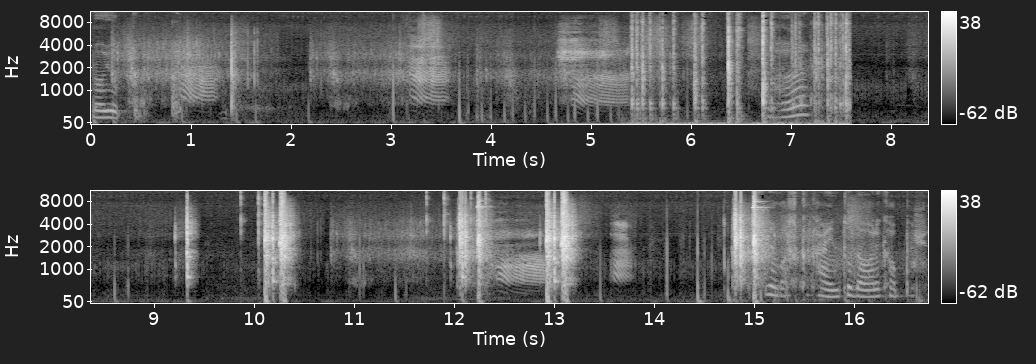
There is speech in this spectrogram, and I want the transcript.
Meu YouTube. Aham. Esse negócio fica caindo toda hora que eu puxo.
